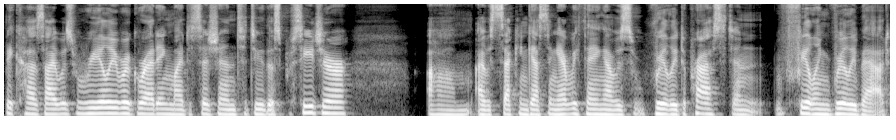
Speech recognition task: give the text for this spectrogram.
because I was really regretting my decision to do this procedure. Um, I was second guessing everything. I was really depressed and feeling really bad.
